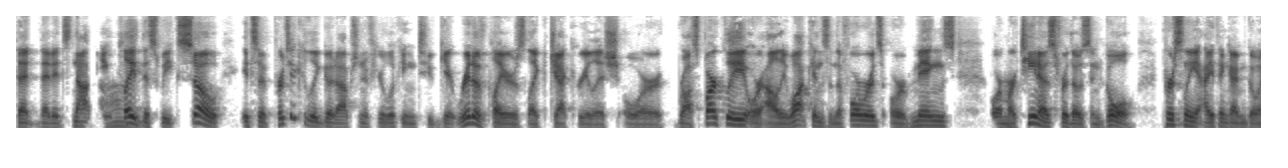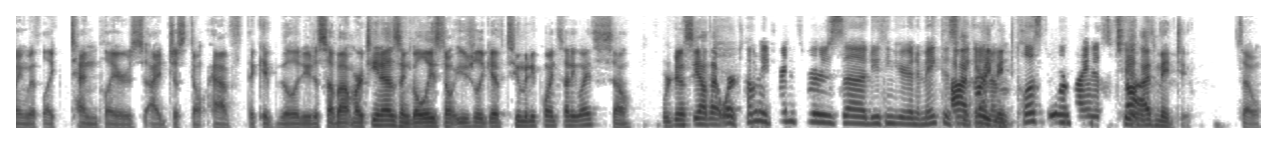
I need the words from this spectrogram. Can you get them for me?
That that it's not being Ah. played this week. So it's a particularly good option if you're looking to get rid of players like Jack Grealish or Ross Barkley or Ollie Watkins in the forwards or Mings or Martinez for those in goal. Personally, I think I'm going with like 10 players. I just don't have the capability to sub out Martinez and goalies don't usually give too many points anyways. So we're gonna see how that works. How many transfers uh, do you think you're going to make this I've week? already Adam? made- Plus or minus two? Uh, I've made two. So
